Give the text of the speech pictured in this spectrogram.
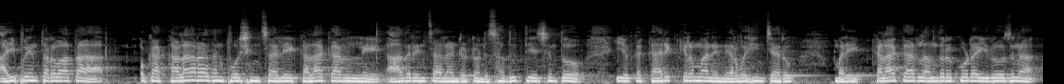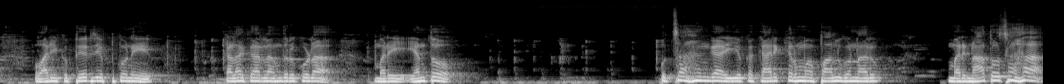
అయిపోయిన తర్వాత ఒక కళారాధన పోషించాలి కళాకారుల్ని ఆదరించాలనేటటువంటి సదుద్దేశంతో ఈ యొక్క కార్యక్రమాన్ని నిర్వహించారు. మరి కళాకారులు అందరూ కూడా ఈ రోజున వారి యొక్క పేరు చెప్పుకొని కళాకారులు అందరూ కూడా మరి ఎంతో ఉత్సాహంగా ఈ యొక్క కార్యక్రమం పాల్గొన్నారు. మరి నాతో సహా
